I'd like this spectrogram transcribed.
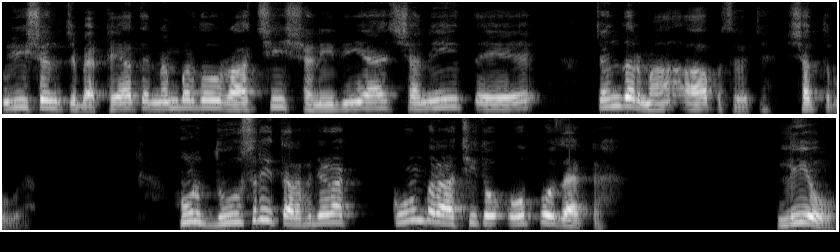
ਪੋਜੀਸ਼ਨ 'ਚ ਬੈਠਿਆ ਤੇ ਨੰਬਰ 2 ਰਾਸ਼ੀ ਸ਼ਨੀ ਦੀ ਹੈ। ਸ਼ਨੀ ਤੇ ਚੰਦਰਮਾ ਆਪਸ ਵਿੱਚ ਸ਼ਤਰੂ ਹੈ। ਹੁਣ ਦੂਸਰੀ ਤਰਫ ਜਿਹੜਾ ਕੁੰਭ ਰਾਸ਼ੀ ਤੋਂ ਓਪੋਜ਼ਿਟ ਲਿਓ,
